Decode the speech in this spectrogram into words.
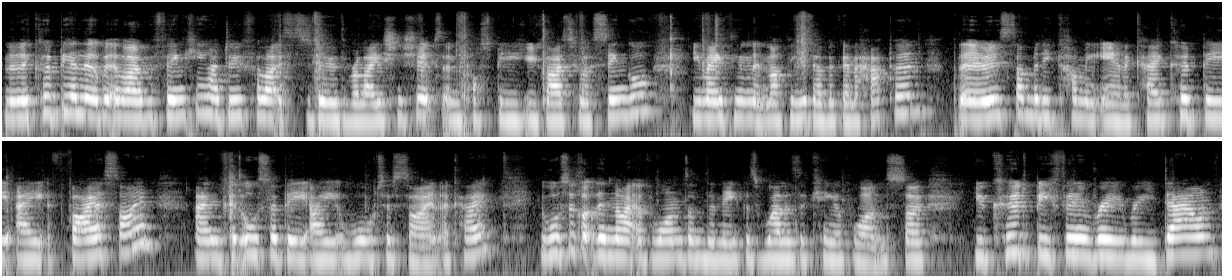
Now there could be a little bit of overthinking. I do feel like it's to do with relationships and possibly you guys who are single. You may think that nothing is ever going to happen but there is somebody coming in okay? Could be a fire sign and could also be a water sign okay? You've also got the knight of wands underneath as well as the king of wands. So you could be feeling really really down.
